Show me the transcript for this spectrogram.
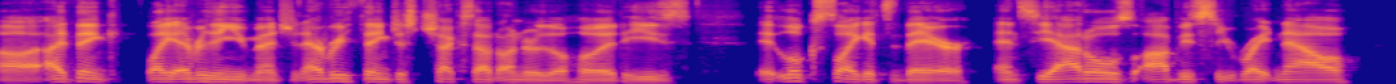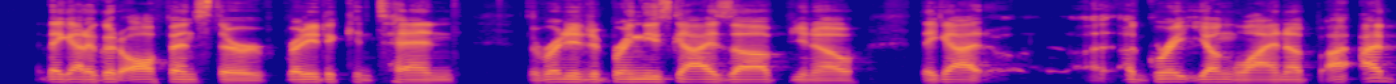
Uh, I think, like everything you mentioned, everything just checks out under the hood. He's, it looks like it's there. And Seattle's obviously right now, they got a good offense. They're ready to contend. They're ready to bring these guys up. You know, they got a, a great young lineup. I, I,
